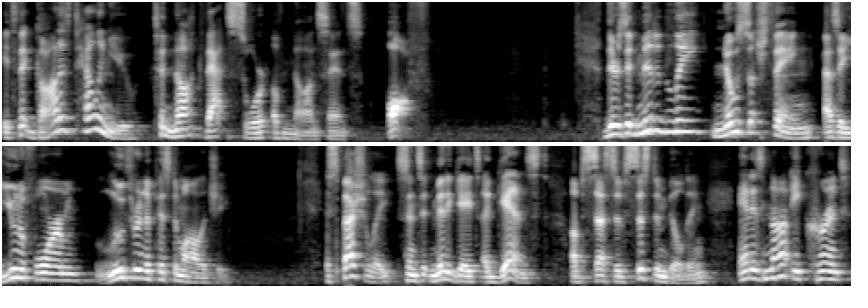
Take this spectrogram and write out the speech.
It's that God is telling you to knock that sort of nonsense off. There's admittedly no such thing as a uniform Lutheran epistemology, especially since it mitigates against obsessive system building and is not a current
